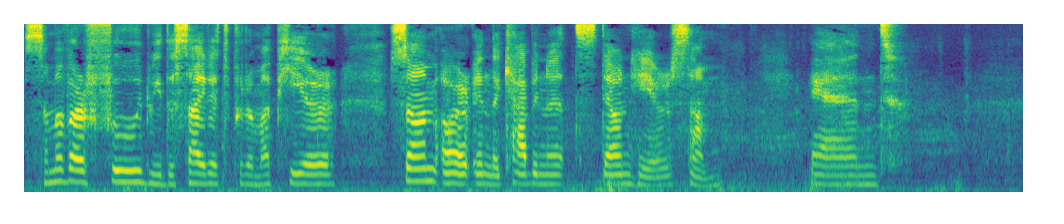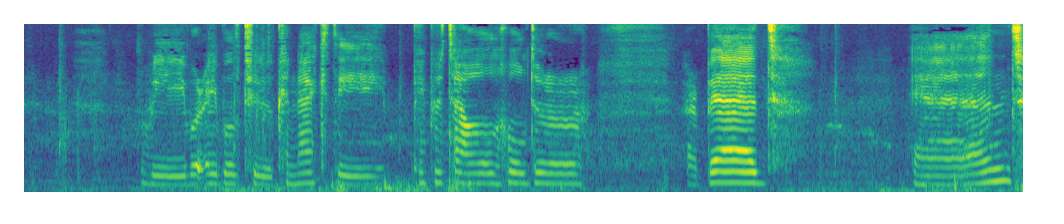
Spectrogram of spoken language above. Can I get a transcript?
some of our food. We decided to put them up here. Some are in the cabinets down here, some. And we were able to connect the paper towel holder, our bed, and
